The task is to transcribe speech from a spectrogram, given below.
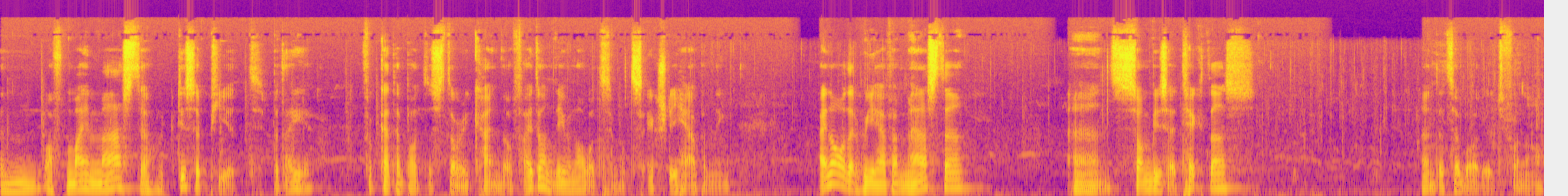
um, of my master who disappeared. But I forgot about the story, kind of. I don't even know what's what's actually happening. I know that we have a master, and zombies attacked us, and that's about it for now.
